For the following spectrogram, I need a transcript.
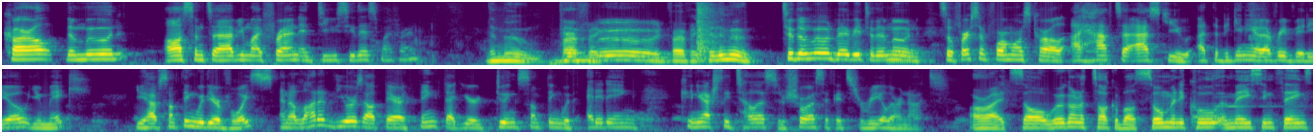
Carl the Moon. Awesome to have you, my friend. And do you see this, my friend? The moon. Perfect. The moon. Perfect. To the moon. To the moon, baby, to the moon. Yeah. So first and foremost, Carl, I have to ask you, at the beginning of every video you make, you have something with your voice, and a lot of viewers out there think that you're doing something with editing. Can you actually tell us or show us if it's real or not? All right, so we're gonna talk about so many cool, amazing things,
